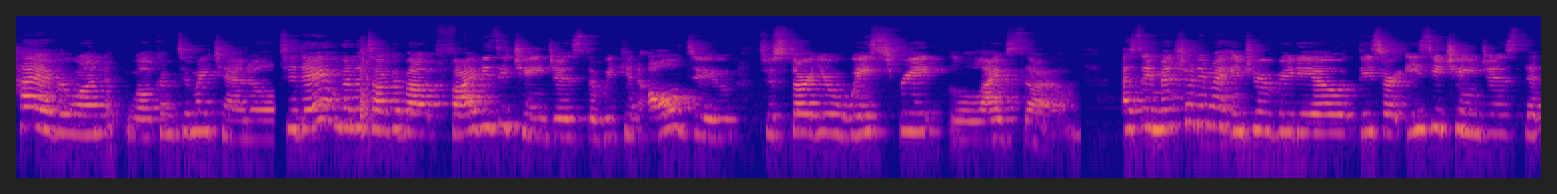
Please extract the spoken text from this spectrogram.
Hi everyone, welcome to my channel. Today I'm going to talk about 5 easy changes that we can all do to start your waste-free lifestyle. As I mentioned in my intro video, these are easy changes that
